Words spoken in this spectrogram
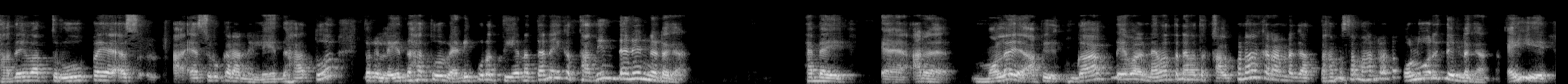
හදේවත් රූපය ඇසුරු කරන්නේ ලේ ධාතුව. ඒතකොට ලේ ධාතුව වැඩිපුර තියෙන තැන ඒක තදින් දැනෙන්නට ගන්න. හැබැයි අර මොළය අපි හුඟක් දේවල් නැවත නැවත කල්පනා කරන්න ගත්තාම සමහරවිට ඔළුවරි දෙන්න ගන්න. ඇයි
